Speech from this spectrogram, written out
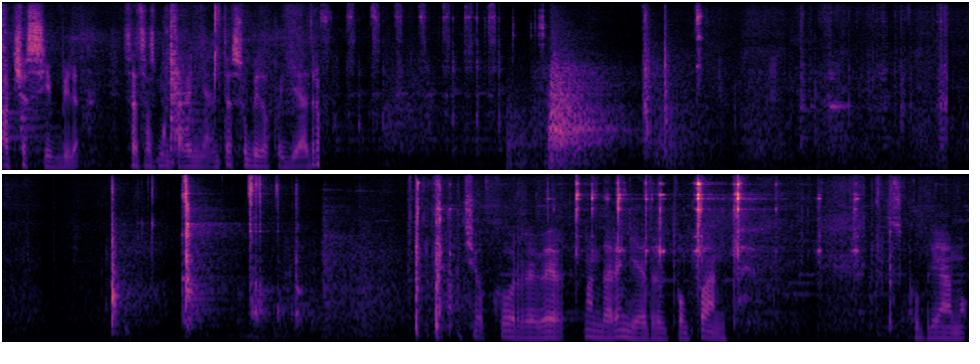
accessibile senza smontare niente, subito qui dietro. Ci occorre per mandare indietro il pompante. Scopriamo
